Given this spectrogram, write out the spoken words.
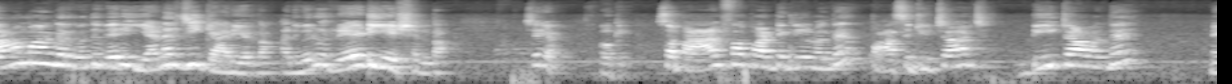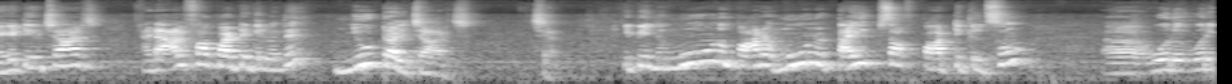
காமாங்கிறது வந்து வெறும் எனர்ஜி கேரியர் தான். அது வெறும் ரேடியேஷன் தான். சரியா? ஓகே ஸோ அப்போ ஆல்ஃபா பார்ட்டிகிள் வந்து பாசிட்டிவ் சார்ஜ் பீட்டா வந்து negative charge and alpha particle வந்து நியூட்ரல் சார்ஜ் சரி. இப்போ இந்த மூணு பார மூணு டைப்ஸ் ஆஃப் பார்ட்டிகிள்ஸும் ஒரு ஒரு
